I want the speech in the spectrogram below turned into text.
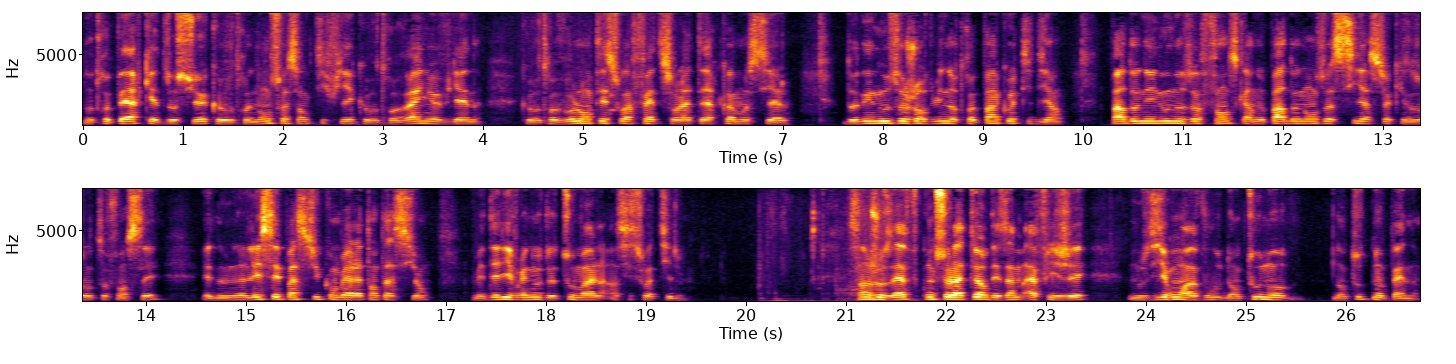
Notre Père qui êtes aux cieux, que votre nom soit sanctifié, que votre règne vienne, que votre volonté soit faite sur la terre comme au ciel. Donnez-nous aujourd'hui notre pain quotidien. Pardonnez-nous nos offenses, car nous pardonnons aussi à ceux qui nous ont offensés. Et ne nous laissez pas succomber à la tentation, mais délivrez-nous de tout mal, ainsi soit-il. Saint Joseph, consolateur des âmes affligées, nous irons à vous dans, dans toutes nos peines.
